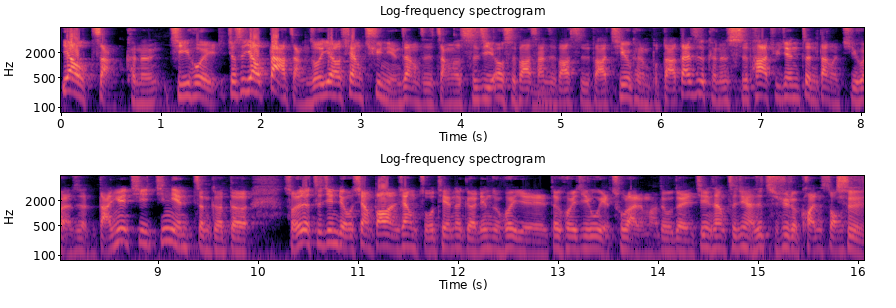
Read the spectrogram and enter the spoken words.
要涨可能机会就是要大涨，说要像去年这样子涨了十几、二十八、三十八、四十八，机会可能不大，但是可能十趴区间震荡的机会还是很大，因为其实今年整个的所谓的资金流向，包含像昨天那个联准会也这个会议记录也出来了嘛，对不对？基本上资金还是持续的宽松，是，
